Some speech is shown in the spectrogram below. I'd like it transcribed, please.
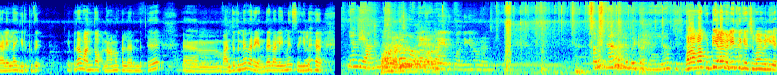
வேலையெல்லாம் இருக்குது. இப்போ தான் வந்தோம். நாமக்கல்ல இருந்துட்டு வந்ததுமே வேறு எந்த வேலையுமே செய்யலை. வா வா குட்டியெல்லாம் வெளியே தூக்கி வச்சு வா வெளியே.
